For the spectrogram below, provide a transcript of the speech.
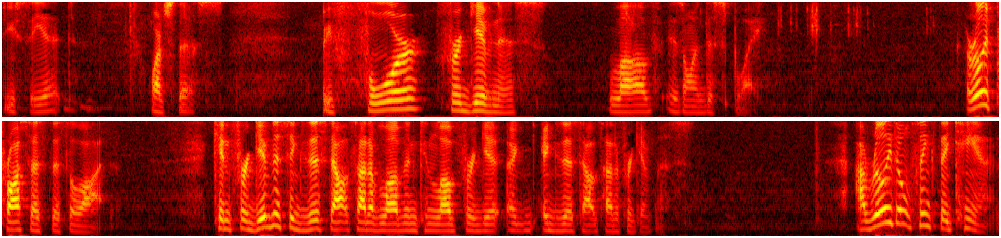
Do you see it? Watch this. Before forgiveness, love is on display. I really process this a lot. Can forgiveness exist outside of love, and can love forgi- uh, exist outside of forgiveness? I really don't think they can.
